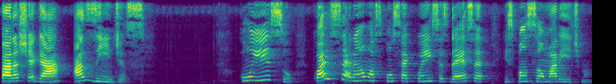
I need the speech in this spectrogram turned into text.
para chegar às Índias. Com isso, quais serão as consequências dessa expansão marítima?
